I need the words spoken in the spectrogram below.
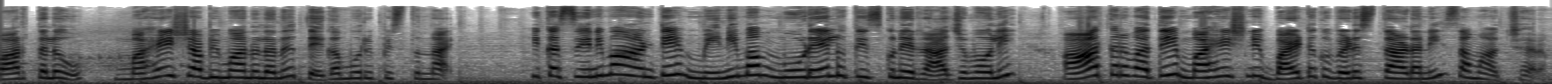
వార్తలు మహేష్ అభిమానులను తెగ మురిపిస్తున్నాయి ఇక సినిమా అంటే మినిమం మూడేళ్ళు తీసుకునే రాజమౌళి ఆ తర్వాతే మహేష్ని బయటకు వెడుస్తాడని సమాచారం.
